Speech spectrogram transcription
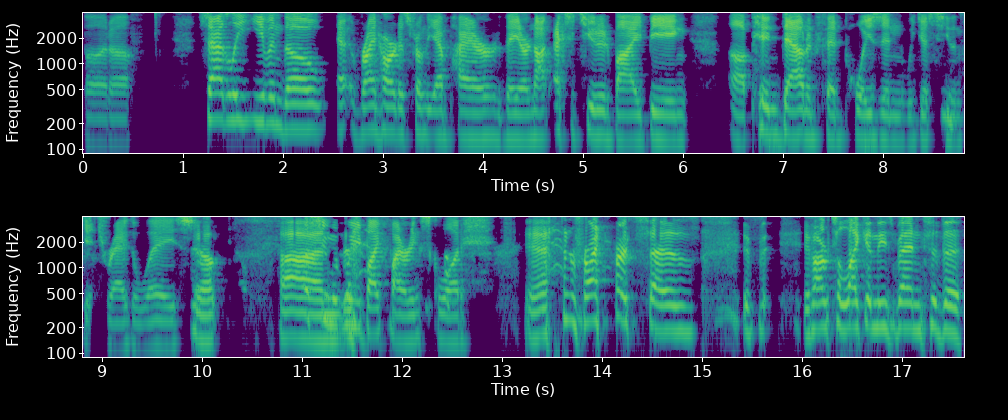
but uh sadly even though eh, reinhardt is from the empire they are not executed by being uh pinned down and fed poison we just see them get dragged away so Yep. Uh, assumably by firing squad Yeah, and Reinhardt says, "If if I were to liken these men to the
